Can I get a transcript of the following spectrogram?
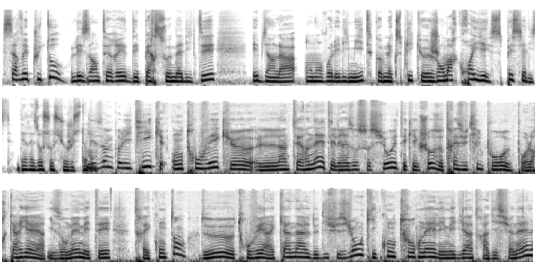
servaient plutôt les intérêts des personnalités. Et eh bien là, on en voit les limites, comme l'explique Jean-Marc Croyer, spécialiste des réseaux sociaux justement. Les hommes politiques ont trouvé que l'Internet et les réseaux sociaux étaient quelque chose de très utile pour eux, pour leur carrière. Ils ont même été très contents de trouver un canal de diffusion qui contournait les médias traditionnels.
